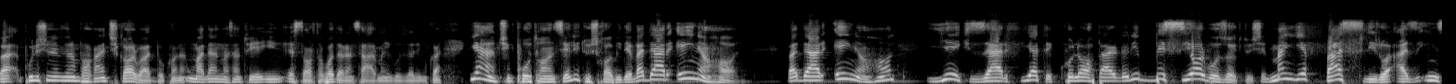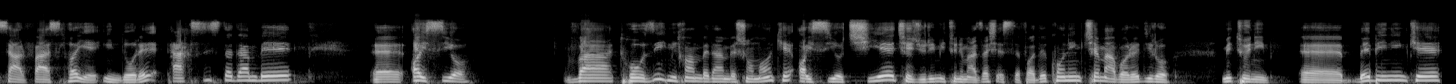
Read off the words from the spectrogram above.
و پولشون نمی‌دونن واقعا چیکار باید بکنن. اومدن مثلا توی این استارتاپ ها دارن سرمایه گذاری می‌کنن. یه همچین پتانسیلی توش خوابیده و در عین حال و در عین حال یک ظرفیت کلاهبرداری بسیار بزرگ توشه. من یه فصلی رو از این سرفصل های این دوره تخصیص دادم به ICO و توضیح می‌خوام بدم به شما که ICO چیه چجوری می‌تونیم ازش استفاده کنیم چه مواردی رو می‌تونیم ببینیم که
